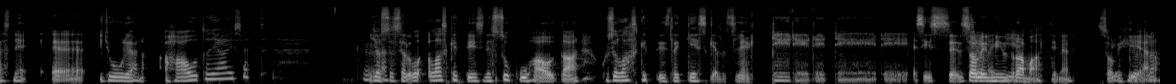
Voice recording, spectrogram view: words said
ns. ne äh, Julian hautajaiset, Kyllä. jossa se la- laskettiin sinne sukuhautaan, kun se laskettiin sille keskeltä silleen de, de, de, de, de. Siis se, se, se oli, oli niin hieno. dramaattinen. Se oli Kyllä.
